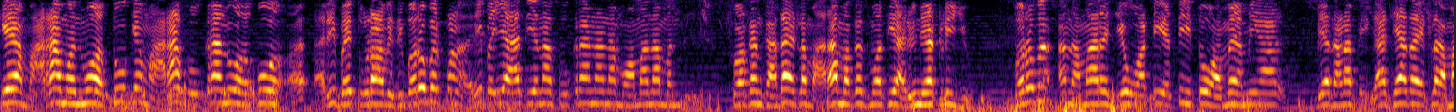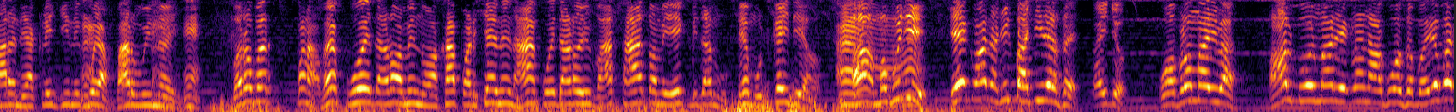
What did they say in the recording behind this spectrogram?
કે મારા મનમાં હતું કે મારા છોકરાનું હકું હરિભાઈ તોડાવી હતી, બરોબર? પણ હરિભાઈએ આજે એના છોકરાના મોમાના મન શોગન ખાધા એટલે મારા મગજમાંથી હર્યું નીકળી ગયું, બરોબર? અને અમારે જે ઓટી હતી તો અમે અમે આ બે દાણા ભેગા થયા હતા એટલે અમારે નીકળી જ કોઈ અંભાર હોય નહીં. બરોબર? પણ હવે કોઈ દાડો અમે નોખા પડશે નહીં. હા કોઈ દાડો એવી વાત થાય તો અમે એકબીજાને મુઠે મુટકાઈ દે હા. મફુજી એક વાત હજી બાકી રહેશે. કહી દો વાપરો મારી વાત. હાલ બોર મારે એકલા નાખવો છે બરાબર?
